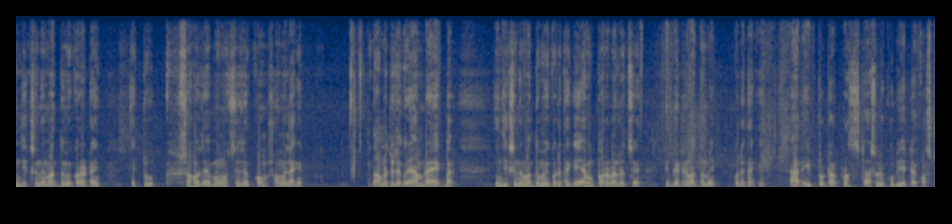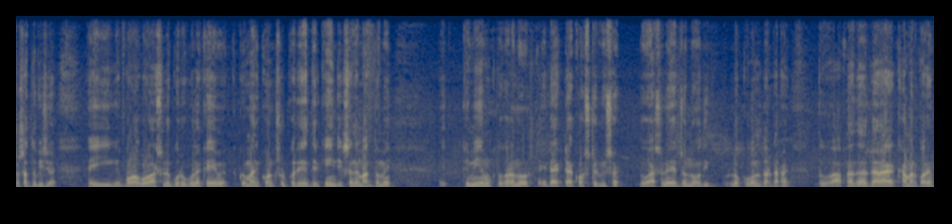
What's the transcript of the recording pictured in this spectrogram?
ইঞ্জেকশনের মাধ্যমে করাটাই একটু সহজ এবং হচ্ছে যে কম সময় লাগে। আমরা যেটা করি, আমরা একবার ইঞ্জেকশনের মাধ্যমে করে থাকি এবং পরের বার হচ্ছে ট্যাবলেটের মাধ্যমে করে থাকি। আর এই টোটাল প্রসেসটা আসলে খুবই একটা কষ্টসাধ্য বিষয়। এই বড় বড় আসলে গরুগুলোকে মানে কন্ট্রোল করে এদেরকে ইঞ্জেকশনের মাধ্যমে কৃমিয়ে মুক্ত করানো, এটা একটা কষ্টের বিষয়। তো আসলে এর জন্য অধিক লোকবল দরকার হয়। তো আপনারা যারা খামার করেন,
